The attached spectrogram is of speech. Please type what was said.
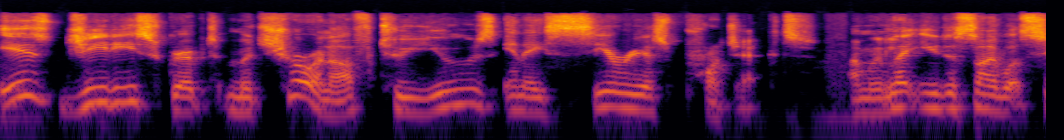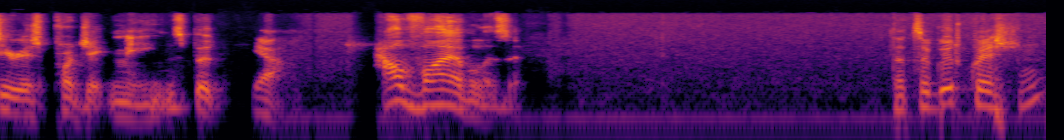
is GD script mature enough to use in a serious project? I'm going to let you decide what serious project means, but Yeah. how viable is it? That's a good question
